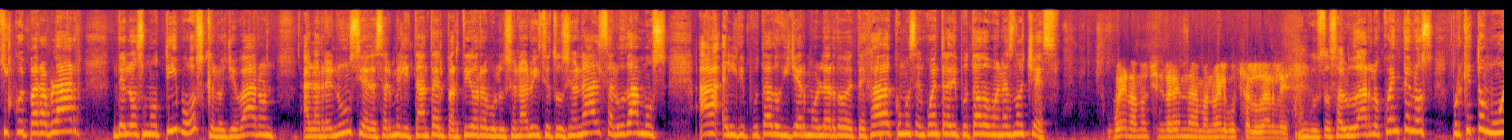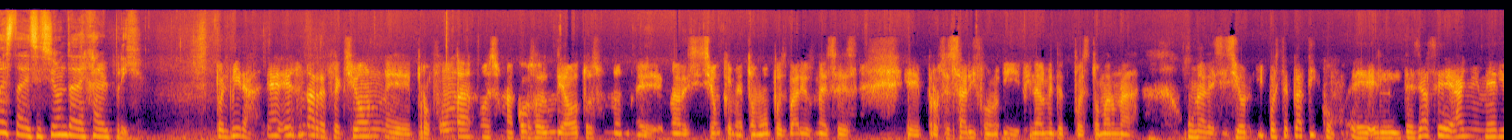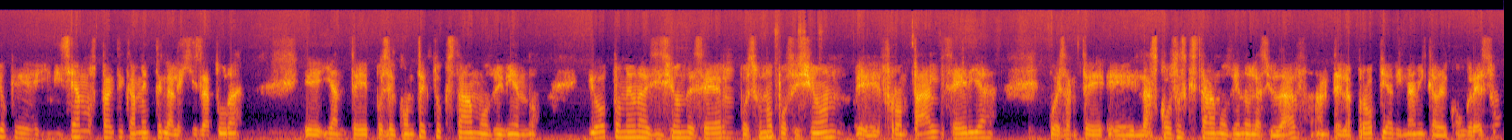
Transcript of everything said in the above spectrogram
Y para hablar de los motivos que lo llevaron a la renuncia de ser militante del Partido Revolucionario Institucional, saludamos a el diputado Guillermo Lerdo de Tejada. ¿Cómo se encuentra, diputado? Buenas noches. Buenas noches, Brenda. Manuel, gusto saludarles. Un gusto saludarlo. Cuéntenos, ¿por qué tomó esta decisión de dejar el PRI? Pues mira, e-, es una reflexión eh, profunda, no es una cosa de un día a otro, es eh, una, decisión que me tomó pues varios meses eh, procesar y, y, finalmente pues tomar una, una decisión. Y pues te platico, desde hace año y medio que iniciamos prácticamente la legislatura y ante pues el contexto que estábamos viviendo, yo tomé una decisión de ser pues una oposición frontal, seria, pues ante las cosas que estábamos viendo en la ciudad, ante la propia dinámica del Congreso,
